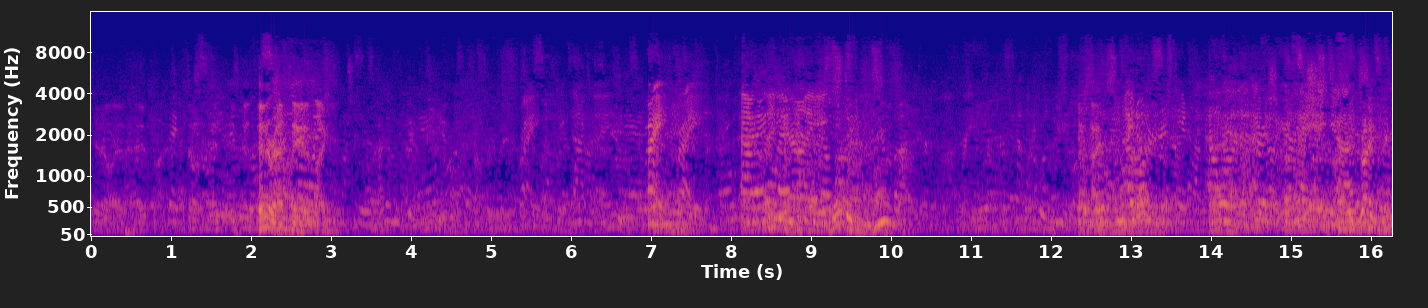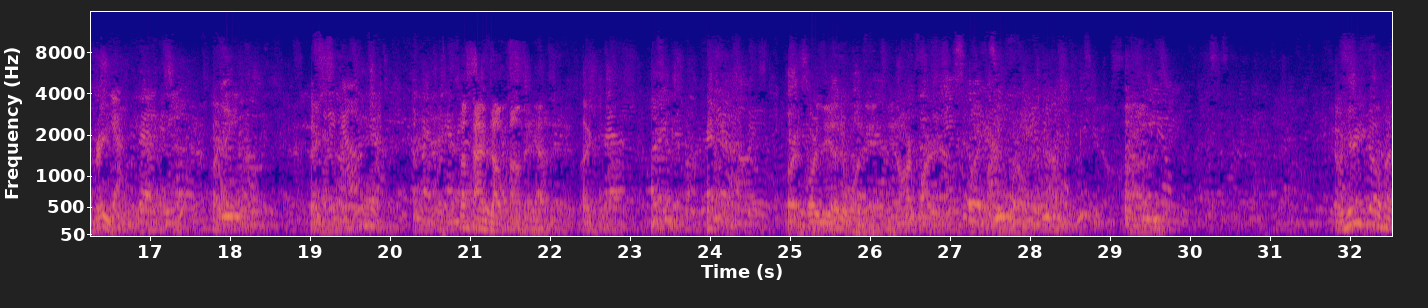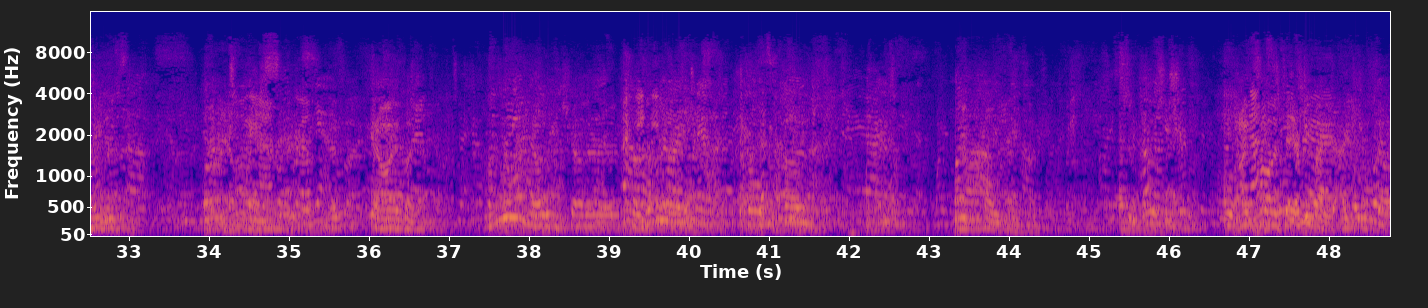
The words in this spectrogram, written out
you know, it, it's, so it, it's just interesting. Like, Right, right. Exactly. Like, would you like? I don't understand how that. I just drives me crazy. Sometimes I'll comment on it. Like, or, or the other one is, in our part my part of the world, you know, um, you know, here you go, honey. Here's, you it's like, you know, it's like, we know each other. So like, so because my wife calls me honey. Oh, I call it to everybody. I go, so.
